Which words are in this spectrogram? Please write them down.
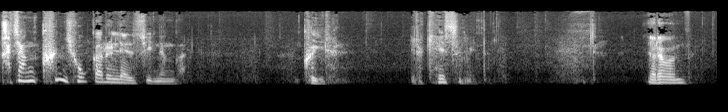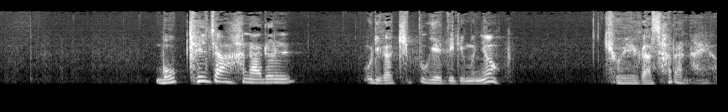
가장 큰 효과를 낼 수 있는 것. 그 일을 이렇게 했습니다. 여러분, 목회자 하나를 우리가 기쁘게 해드리면요. 교회가 살아나요.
